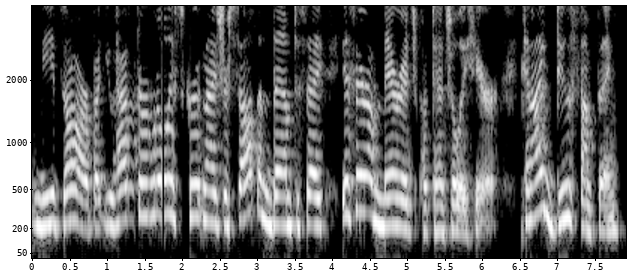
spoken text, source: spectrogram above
needs are, but you have to really scrutinize yourself and them to say, is there a marriage potentially here? Can I do something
